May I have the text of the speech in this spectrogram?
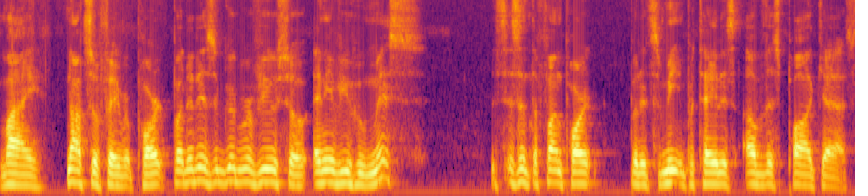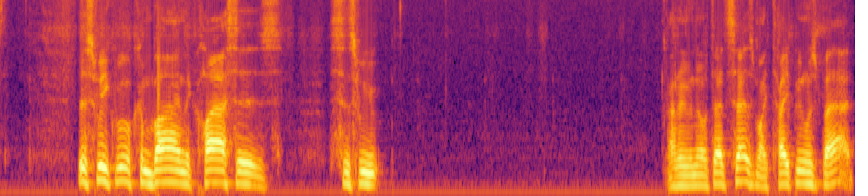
My not so favorite part, but it is a good review. So, any of you who miss, this isn't the fun part, but it's meat and potatoes of this podcast. This week we'll combine the classes since we. I don't even know what that says. My typing was bad.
